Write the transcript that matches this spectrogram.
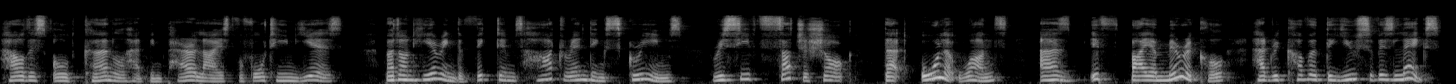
how this old colonel had been paralyzed for fourteen years, but on hearing the victim's heart-rending screams, received such a shock that all at once, as if by a miracle, had recovered the use of his legs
